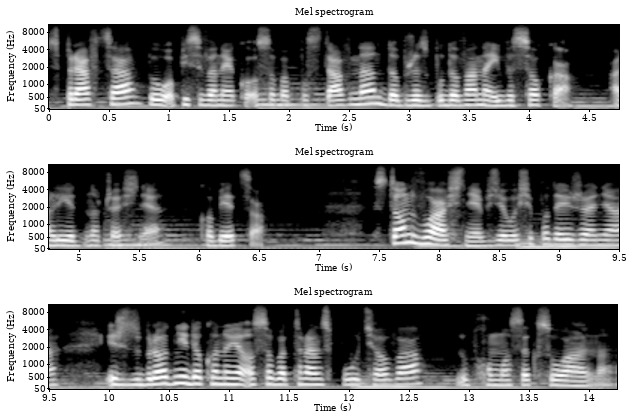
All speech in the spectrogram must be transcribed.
Sprawca był opisywany jako osoba postawna, dobrze zbudowana i wysoka, ale jednocześnie kobieca. Stąd właśnie wzięły się podejrzenia, iż zbrodni dokonuje osoba transpłciowa lub homoseksualna.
